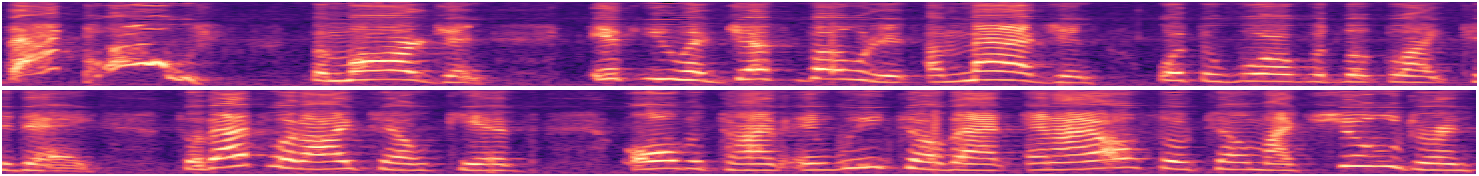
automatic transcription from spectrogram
that close, the margin, if you had just voted, imagine what the world would look like today. So that's what I tell kids all the time, and we tell that. And I also tell my children,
